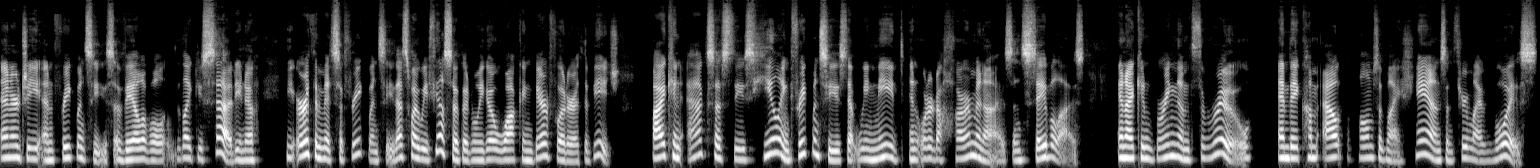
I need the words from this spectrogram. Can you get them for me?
energy and frequencies available. Like you said, you know, the earth emits a frequency. That's why we feel so good when we go walking barefoot or at the beach. I can access these healing frequencies that we need in order to harmonize and stabilize. And I can bring them through and they come out the palms of my hands and through my voice.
